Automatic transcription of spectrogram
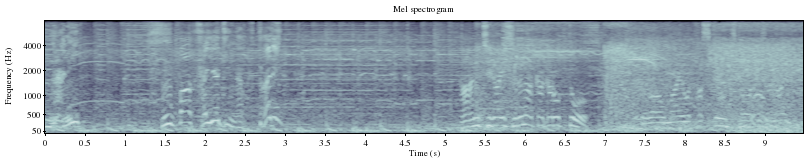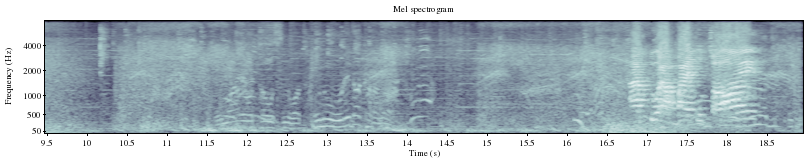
何スーパーサイヤ人が2人勘違いするなカカロット俺はお前を助けに来たわけじゃないお前を倒すのはこの俺だからな aduh apa itu coy 同じこと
